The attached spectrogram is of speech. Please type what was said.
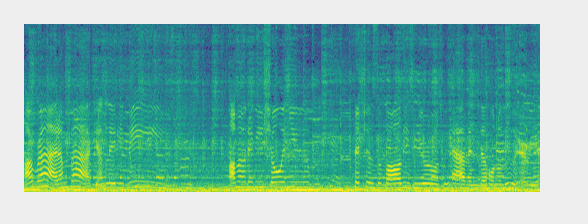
Alright, I'm back, young lady B. I'm to be showing you pictures of all these murals we have in the Honolulu area.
